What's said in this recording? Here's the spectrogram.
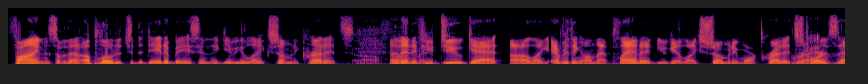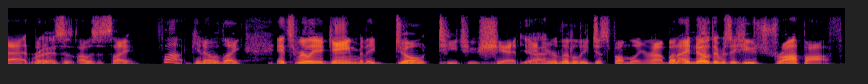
find and stuff like that, upload it to the database, and they give you like so many credits. Oh, and then fuck, if you do get uh, like everything on that planet, you get like so many more credits Right. towards that. But Right. it was just, I was just like, fuck, you know, like it's really a game where they don't teach you shit, Yeah. and you're literally just fumbling around. But I know there was a huge drop off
